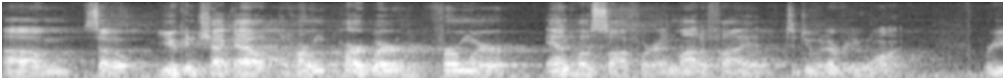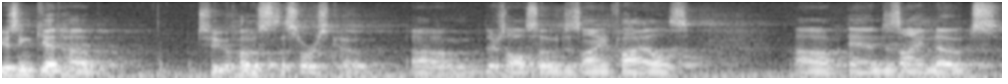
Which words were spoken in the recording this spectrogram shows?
Um, so you can check out the hardware, firmware, and host software and modify it to do whatever you want. We're using GitHub to host the source code. Um, there's also design files um, and design notes,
